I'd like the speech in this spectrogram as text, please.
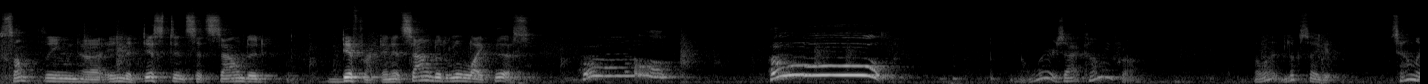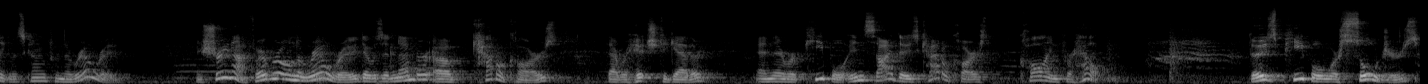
something uh, in the distance that sounded different, and it sounded a little like this. Help! Help! Where is that coming from? Well, it looks like it sounded like it was coming from the railroad. And sure enough, over on the railroad, there was a number of cattle cars that were hitched together, and there were people inside those cattle cars calling for help. Those people were soldiers,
